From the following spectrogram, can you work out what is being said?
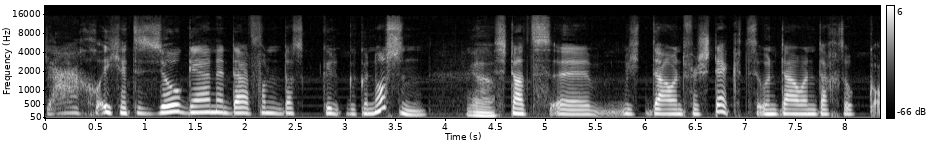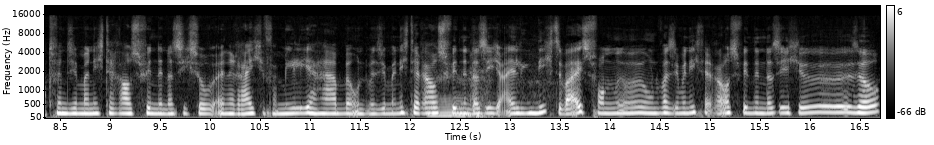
Ja, ich hätte so gerne davon das ge ge- genossen, Ja. statt äh, mich dauernd versteckt und dauernd dachte, oh Gott, wenn sie mal nicht herausfinden, dass ich so eine reiche Familie habe und wenn sie mal nicht herausfinden, Ja. dass ich eigentlich nichts weiß von äh, und wenn sie mal nicht herausfinden, dass ich äh, so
